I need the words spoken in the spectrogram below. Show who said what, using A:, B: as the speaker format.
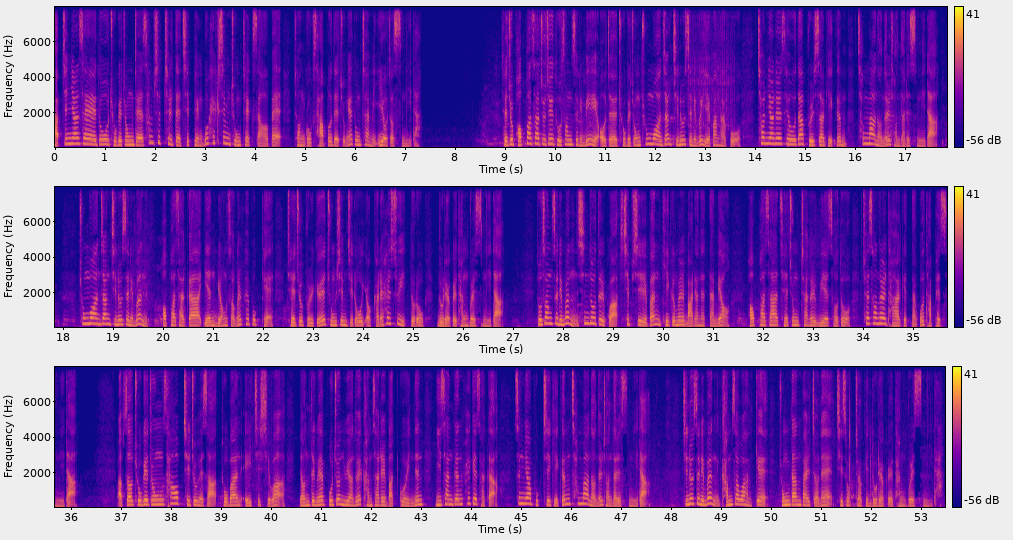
A: 갑진년 새해에도 조계종 제37대 집행부 핵심 종책 사업에 전국 4부대 중에 동참이 이어졌습니다. 제주 법화사 주지 도성 스님이 어제 조계종 총무원장 진우 스님을 예방하고 천년을 세우다 불사기금 천만 원을 전달했습니다. 총무원장 진우 스님은 법화사가 옛 명성을 회복해 제주 불교의 중심지로 역할을 할 수 있도록 노력을 당부했습니다. 도성 스님은 신도들과 십시일반 기금을 마련했다며 법화사 재중창을 위해서도 최선을 다하겠다고 답했습니다. 앞서 조계종 사업지주회사 도반 HC와 연등회 보존위원회 감사를 맡고 있는 이상근 회계사가 승려복지기금 천만 원을 전달했습니다. 진우 스님은 감사와 함께 종단 발전에 지속적인 노력을 당부했습니다.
